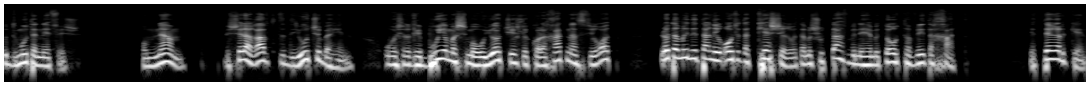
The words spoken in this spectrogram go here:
ודמות הנפש. אמנם, בשל הרב צדדיות שבהן, ובשל ריבוי המשמעויות שיש לכל אחת מהספירות, לא תמיד ניתן לראות את הקשר ואת המשותף ביניהם בתור תבנית אחת. יתר על כן,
